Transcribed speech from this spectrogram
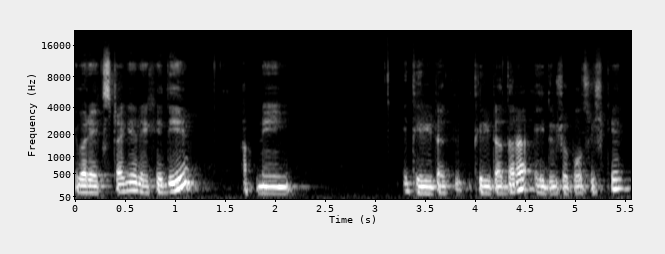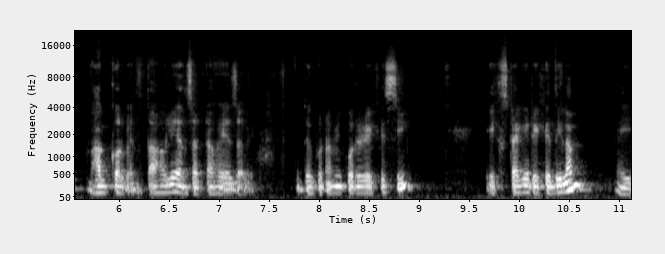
এবার এক্সটাকে রেখে দিয়ে আপনি এই থ্রিটা থ্রিটা দ্বারা এই দুশো পঁচিশকে ভাগ করবেন, তাহলে অ্যান্সারটা হয়ে যাবে। দেখুন, আমি করে রেখেছি। এক্সটাকে রেখে দিলাম। এই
